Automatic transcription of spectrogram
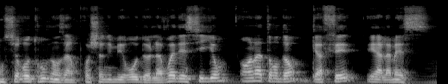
On se retrouve dans un prochain numéro de La Voix des Sillons. En attendant, café et à la messe.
